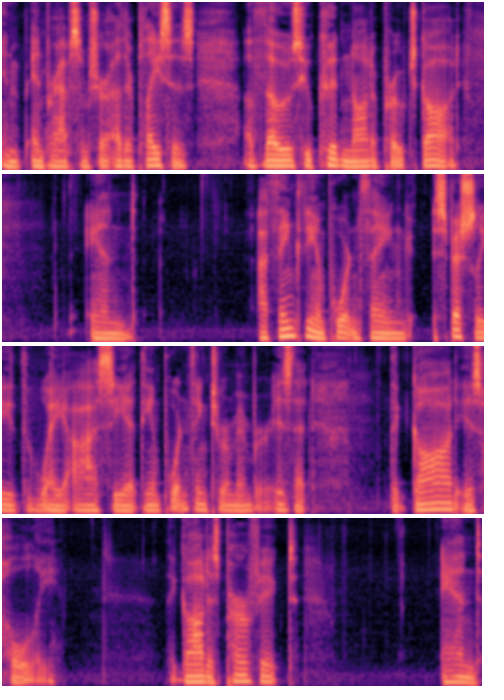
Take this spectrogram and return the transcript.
and, and perhaps I'm sure other places of those who could not approach God. And I think the important thing, especially the way I see it, the important thing to remember is that that God is holy, that God is perfect, and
